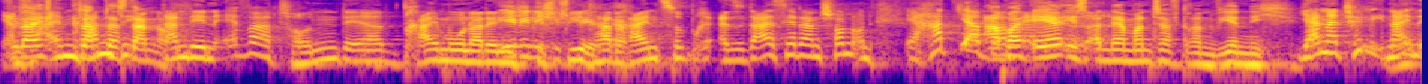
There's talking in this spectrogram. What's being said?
Ja, Vielleicht klappt dann, das den- dann noch. Dann den Everton, der drei Monate nicht, Ewig gespielt, gespielt, hat, ja. reinzubringen. Also da ist ja dann schon, und er hat ja dann. Aber er ist an der Mannschaft dran, wir nicht. Ja, natürlich. Nein,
